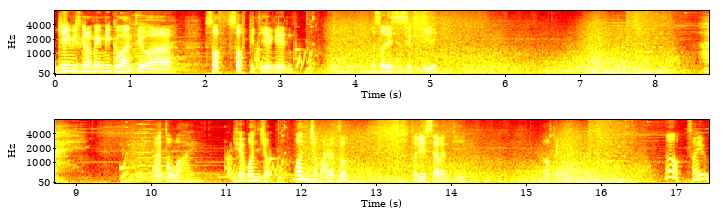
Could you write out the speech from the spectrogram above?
Game is gonna make me go until uh soft soft pity again. So this is 60. Ayato, why? You had one job. One job, Ayato. So this is 70. Okay. Oh, Sayu.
